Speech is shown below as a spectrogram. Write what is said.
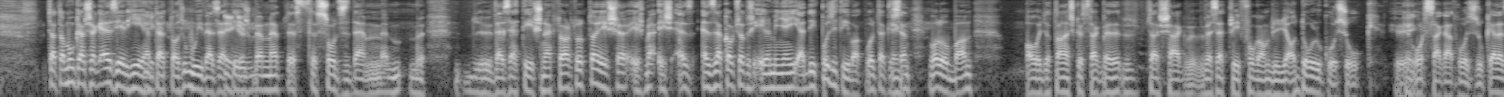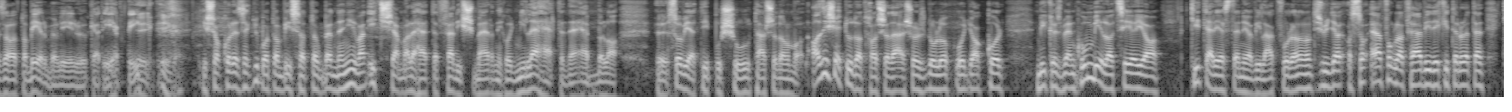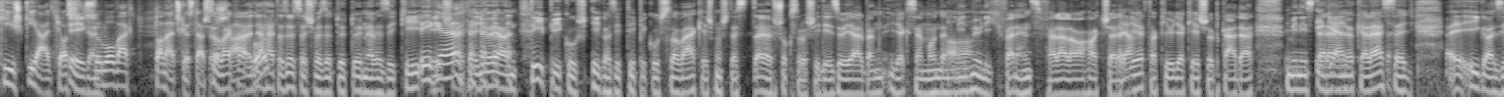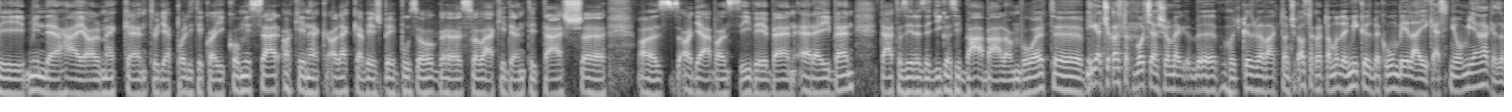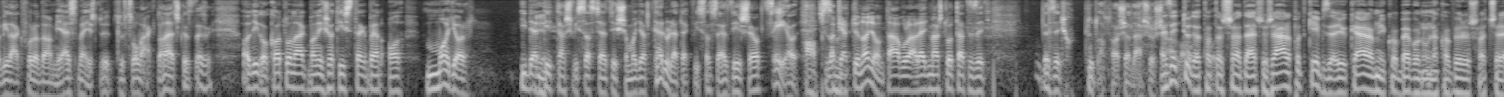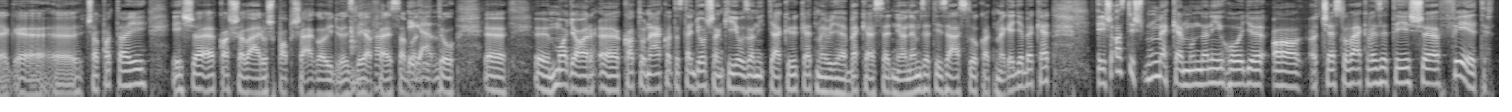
tehát a munkásság ezért hihetett az új vezetésben, mert ezt szocdem vezetésnek tartotta, és, és, és ez, ezzel kapcsolatos élményei eddig pozitívak voltak, hiszen Igen. valóban ahogy a tanácsköztársaság vezetői fogalmaz, ugye a dolgozók igen. országát hozzuk el, ez alatt a bérből élőket érték, Igen. és akkor ezek nyugodtan bízhattak benne. Nyilván itt sem lehetett felismerni, hogy mi lehetne ebből a szovjet típusú társadalomban. Az is egy tudathasadásos dolog, hogy akkor miközben Kumbila célja kiterjeszteni a világforradalmat, és ugye a elfoglalt felvidéki területen ki is kiáltja a Igen. szlovák tanácsköztársaságot. Szlovák, de hát az összes vezetőt ő nevezi ki, Igen. és hát egy olyan tipikus, igazi tipikus szlovák, és most ezt eh, sokszoros idézőjelben igyekszem mondani, Aha. mint Münich Ferenc felel a hadseregért, ja. aki ugye később Kádár miniszterelnöke Igen. lesz, egy igazi mindenhájjal megkent ugye politikai komisszár, akinek a legkevésbé buzog eh, szlovák identitás az agyában, szívében, ereiben, tehát azért ez egy igazi bábállam volt. Igen, csak azt, bocsásson meg, hogy közbevágtam, csak azt akartam mondani, hogy miközben kumbéláik ezt nyomják, ez a világforradalmi eszme és szlovák tanácsköztársaság, addig a katonákban és a tisztekben a magyar identitás visszaszerzése, a magyar területek visszaszerzése a cél. Abszolút. És ez a kettő nagyon távol áll egymástól, tehát ez egy ez egy tudathasadásos Ez állapot. egy tudathasadásos állapot. Képzeljük el, amikor bevonulnak a Vörös Hadsereg e, e, csapatai, és a Kassaváros papsága üdvözli a hát, felszabadító hát, e, magyar katonákat, aztán gyorsan kiózanítják őket, mert ugye be kell szedni a nemzeti zászlókat, meg egyebeket. És azt is meg kell mondani, hogy a, a csehszlovák vezetés félt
